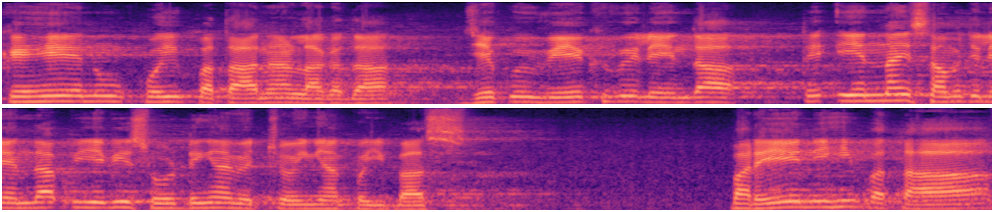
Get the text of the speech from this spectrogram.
ਕਿਸੇ ਨੂੰ ਕੋਈ ਪਤਾ ਨਾ ਲੱਗਦਾ ਜੇ ਕੋਈ ਵੇਖ ਵੀ ਲੈਂਦਾ ਤੇ ਇੰਨਾ ਹੀ ਸਮਝ ਲੈਂਦਾ ਵੀ ਇਹ ਵੀ ਸੋਡੀਆਂ ਵਿੱਚੋਂ ਹੀ ਆ ਕੋਈ ਬਸ। ਪਰ ਇਹ ਨਹੀਂ ਪਤਾ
